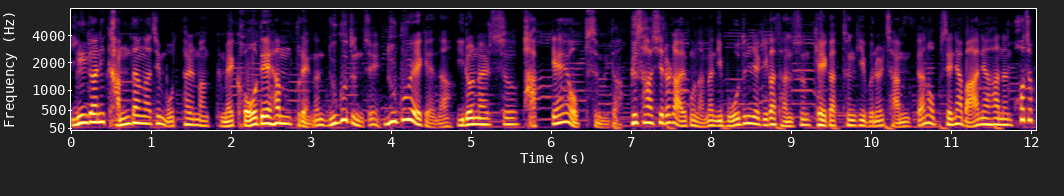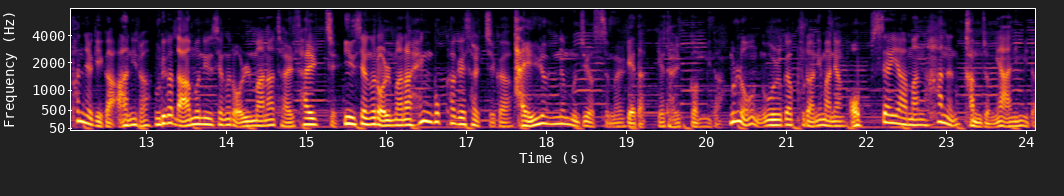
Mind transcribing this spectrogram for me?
인간이 감당하지 못할 만큼의 거대한 불행은 누구든지 누구에게나 일어날 수밖에 없습니다. 그 사실을 알고 나면 이 모든 얘기가 단순 개 같은 기분을 잠깐 없애냐 마냐 하는 허접한 얘기가 아니라 우리가 남은 인생을 얼마나 잘 살지, 인생을 얼마나 행복하게 살지가 달려있는 문제였음을 깨닫게 될 겁니다. 물론 우울과 불안이 마냥 없애야만 하는 감정이 아닙니다.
